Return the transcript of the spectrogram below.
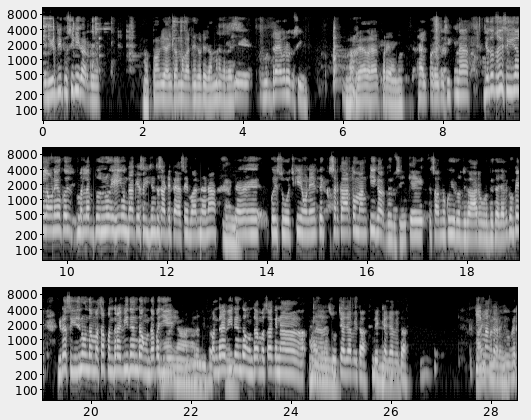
ਤੇ ਵੀਰ ਜੀ ਤੁਸੀਂ ਕੀ ਕਰਦੇ ਹੋ? ਆਪਾਂ ਵੀ ਆਹੀ ਕੰਮ ਕਰਦੇ ਹਾਂ ਤੁਹਾਡੇ ਸਾਹਮਣੇ ਕਰ ਰਹੇ ਤੇ ਡਰਾਈਵਰ ਹੋ ਤੁਸੀਂ ਮੈਂ ਡਰਾਈਵਰ ਹੈਲਪਰ ਹਾਂ ਜੀ। ਹੈਲਪਰ ਹੋ ਤੁਸੀਂ ਕਿ ਨਾ ਜਦੋਂ ਤੁਸੀਂ ਸੀਜ਼ਨ ਲਾਉਣੇ ਹੋ ਕੋਈ ਮਤਲਬ ਤੁਹਾਨੂੰ ਇਹੀ ਹੁੰਦਾ ਕਿ ਸੀਜ਼ਨ 'ਚ ਸਾਡੇ ਪੈਸੇ ਬਣਨ ਹਨਾ। ਤੇ ਕੋਈ ਸੋਚ ਕੇ ਆਉਣੇ ਤੇ ਸਰਕਾਰ ਤੋਂ ਮੰਗ ਕੀ ਕਰਦੇ ਹੋ ਤੁਸੀਂ ਕਿ ਸਾਨੂੰ ਕੋਈ ਰੋਜ਼ਗਾਰ ਹੋਰ ਦਿੱਤਾ ਜਾਵੇ? ਕਿਉਂਕਿ ਜਿਹੜਾ ਸੀਜ਼ਨ ਹੁੰਦਾ ਮਸਾ 15 20 ਦਿਨ ਦਾ ਹੁੰਦਾ ਭਾਜੀ ਇਹ। ਹਾਂ, ਹਾਂ। 15 20 ਦਿਨ ਦਾ ਹੁੰਦਾ ਮਸਾ ਕਿ ਨਾ। ਸੋਚਿਆ ਜਾਵੇ ਤਾਂ ਦੇਖਿਆ ਜਾਵੇ ਤਾਂ। ਤੇ ਕੀ ਮੰਗ 15 ਕਰਦੇ ਹੋ ਫਿਰ?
